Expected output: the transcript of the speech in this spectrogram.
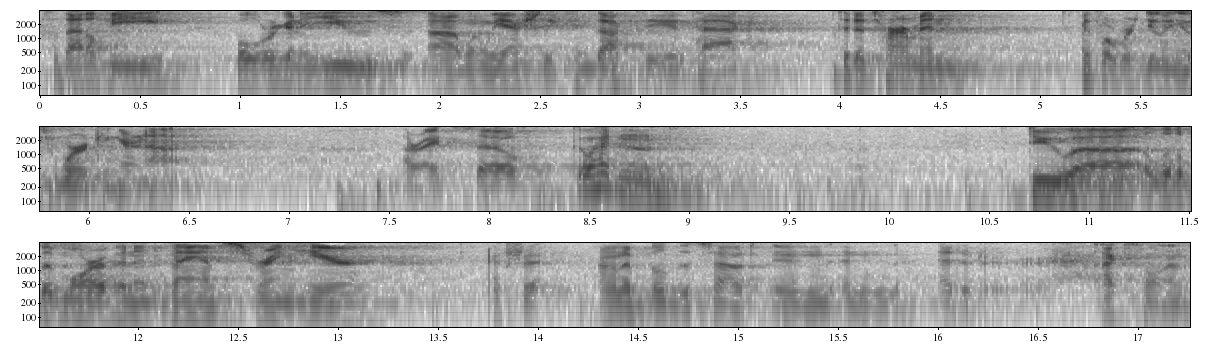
So that'll be what we're going to use uh, when we actually conduct the attack to determine if what we're doing is working or not. All right, so go ahead and do uh, a little bit more of an advanced string here. Actually, I'm going to build this out in an editor. Excellent.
